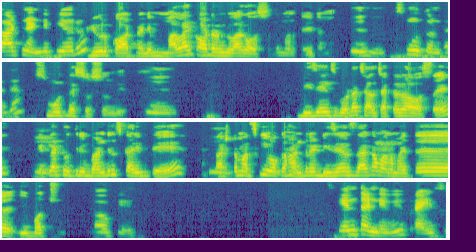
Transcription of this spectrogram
కాటన్ అండి ప్యూర్? ప్యూర్ కాటన్ అండి. మలై కాటన్ లాగా వస్తుంది మనకి ఐటమ్ స్మూత్ ఉంటుందా? స్మూత్నెస్ వస్తుంది. డిజైన్స్ కూడా చాలా చక్కగా వస్తాయి. ఇట్లా టూ త్రీ బండిల్స్ కలిపితే కస్టమర్స్కి ఒక హండ్రెడ్ డిజైన్స్ దాకా మనం అయితే ఇవ్వచ్చు. ఓకే ఎంత అండి ఇవి ప్రైస్?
